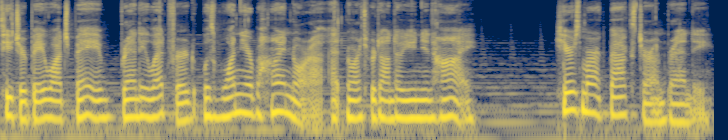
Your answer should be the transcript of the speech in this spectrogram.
Future Baywatch babe, Brandy Ledford, was one year behind Nora at North Redondo Union High. Here's Mark Baxter on Brandy.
